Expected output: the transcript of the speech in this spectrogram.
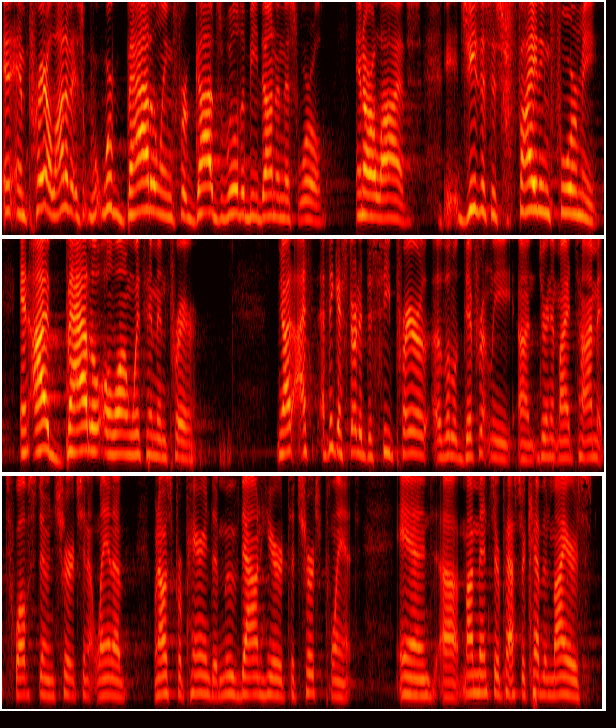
in, in prayer, a lot of it is we're battling for God's will to be done in this world in our lives. Jesus is fighting for me, and I battle along with him in prayer. You know, I, I think I started to see prayer a little differently uh, during my time at 12 Stone Church in Atlanta when I was preparing to move down here to church plant. And uh, my mentor, Pastor Kevin Myers,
